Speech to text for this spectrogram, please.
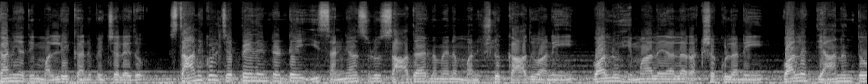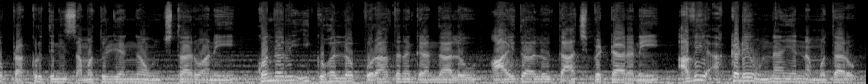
కానీ అది మళ్ళీ కనిపించలేదు. స్థానికులు చెప్పేది ఏంటంటే ఈ సన్యాసులు సాధారణమైన మనుషులు కాదు అని వాళ్ళు హిమాలయాల రక్షకులని వాళ్ళ ధ్యానంతో ప్రకృతిని సమతుల్యంగా ఉంచుతారు అని కొందరు ఈ గుహల్లో పురాతన గ్రంథాలు ఆయుధాలు దాచిపెట్టారని అవి అక్కడే ఉన్నాయని నమ్ముతారు.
